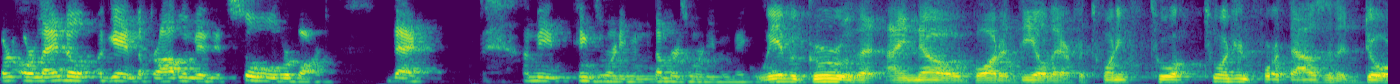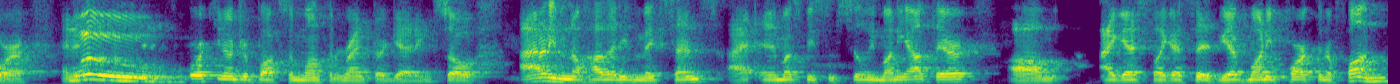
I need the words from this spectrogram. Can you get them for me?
but Orlando, again, the problem is it's so overbought that, I mean, things weren't even, numbers weren't even making We sense. have a guru that I know bought a deal there for 20, 204,000 a door and it's Whoa. fourteen hundred bucks a month in rent they're getting. So I don't even know how that even makes sense. I, it must be some silly money out there. Um, I guess, like I said, if you have money parked in a fund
